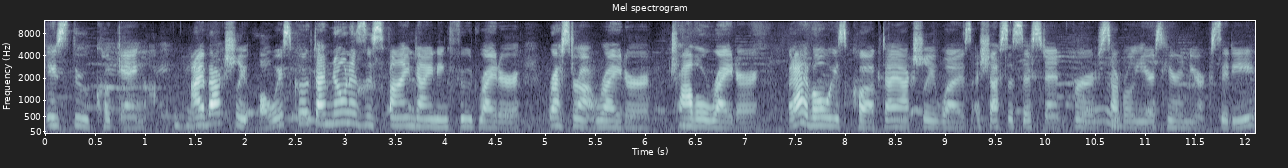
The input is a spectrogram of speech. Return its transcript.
is through cooking. Mm-hmm. I've actually always cooked. I'm known as this fine dining food writer, restaurant writer, travel writer, but I've always cooked. I actually was a chef's assistant for Mm. several years here in New York City.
